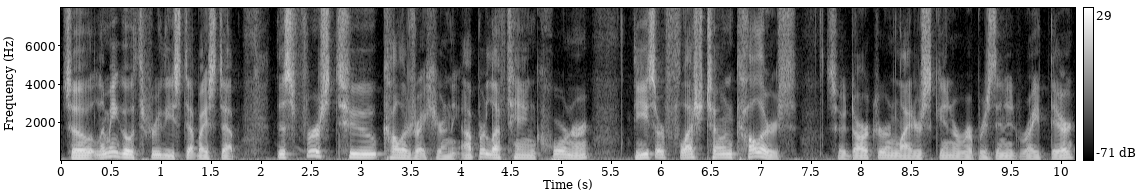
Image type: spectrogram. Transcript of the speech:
So let me go through these step by step. This first two colors right here in the upper left-hand corner, these are flesh tone colors. So darker and lighter skin are represented right there.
